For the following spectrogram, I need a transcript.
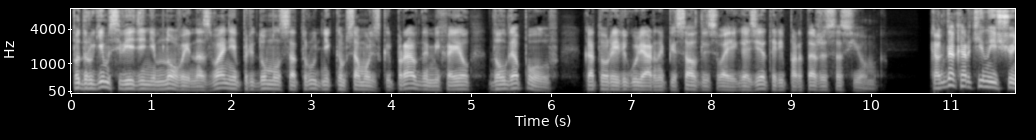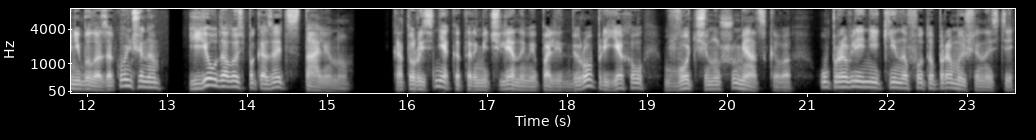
По другим сведениям, новое название придумал сотрудник «Комсомольской правды» Михаил Долгополов, который регулярно писал для своей газеты репортажи со съемок. Когда картина еще не была закончена, ее удалось показать Сталину который с некоторыми членами Политбюро приехал в вотчину Шумяцкого, управление кинофотопромышленности,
